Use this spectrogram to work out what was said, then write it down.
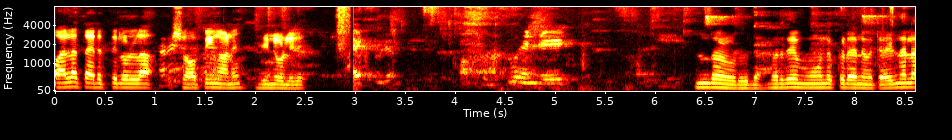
പല തരത്തിലുള്ള ഷോപ്പിംഗ് ആണ് ഇതിന്റെ ഉള്ളിൽ എന്താ കൊടുക്കില്ല വെറുതെ മൂലക്കിടാൻ പറ്റും? അതിൽ നല്ല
